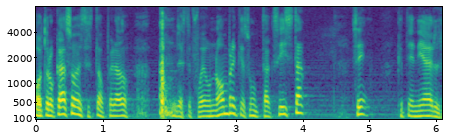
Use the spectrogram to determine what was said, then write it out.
Otro caso, este está operado, este fue un hombre que es un taxista, sí, que tenía el,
